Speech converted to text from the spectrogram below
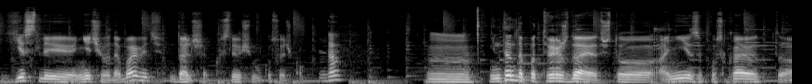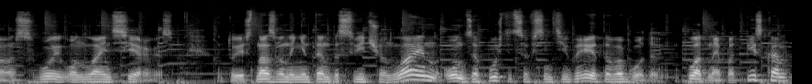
Если нечего добавить, дальше к следующему кусочку. Да. Nintendo подтверждает, что они запускают а, свой онлайн-сервис. То есть названный Nintendo Switch Online, он запустится в сентябре этого года. Платная подписка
